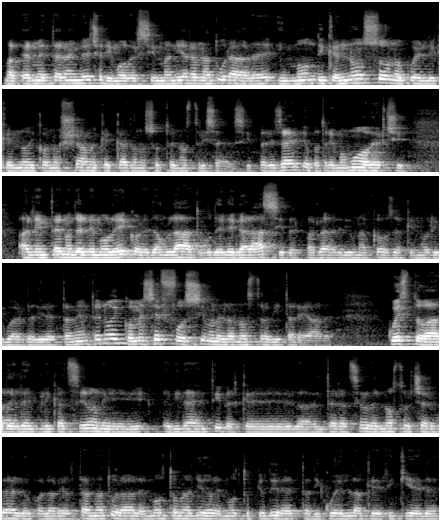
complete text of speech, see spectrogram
ma permetterà invece di muoversi in maniera naturale in mondi che non sono quelli che noi conosciamo e che cadono sotto i nostri sensi. Per esempio potremo muoverci all'interno delle molecole da un lato o delle galassie per parlare di una cosa che non riguarda direttamente noi, come se fossimo nella nostra vita reale. Questo ha delle implicazioni evidenti perché l'interazione del nostro cervello con la realtà naturale è molto maggiore e molto più diretta di quella che richiede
